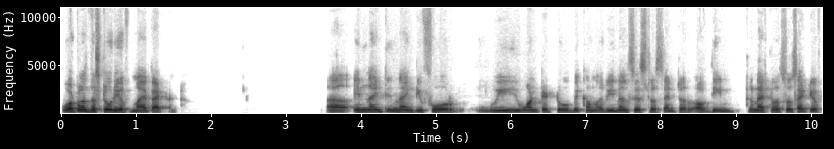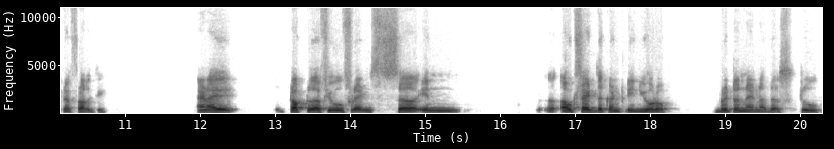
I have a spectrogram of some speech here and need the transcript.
What was the story of my patent? Uh, in 1994, we wanted to become a renal sister center of the International Society of Nephrology. And I talked to a few friends uh, in uh, outside the country in Europe, Britain and others to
